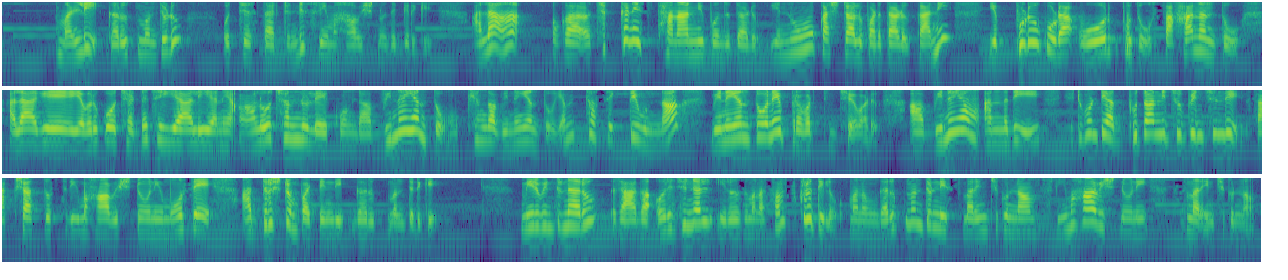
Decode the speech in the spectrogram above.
మళ్ళీ గరుత్మంతుడు వచ్చేస్తాడండి శ్రీ మహావిష్ణువు దగ్గరికి. అలా ఒక చక్కని స్థానాన్ని పొందుతాడు. ఎన్నో కష్టాలు పడతాడు. కానీ ఎప్పుడూ కూడా ఓర్పుతో సహనంతో అలాగే ఎవరికో చెడ్డ చెయ్యాలి అనే ఆలోచనలు లేకుండా వినయంతో ముఖ్యంగా వినయంతో ఎంత శక్తి ఉన్నా వినయంతోనే ప్రవర్తించేవాడు. ఆ వినయం అన్నది ఎటువంటి అద్భుతాన్ని చూపించింది? సాక్షాత్తు శ్రీ మహావిష్ణువుని మోసే అదృష్టం పట్టింది గరుత్మంతుడికి. మీరు వింటున్నారు రాగా ఒరిజినల్. ఈరోజు మన సంస్కృతిలో మనం గరుత్మంతుణ్ణి స్మరించుకున్నాం శ్రీ మహావిష్ణువుని స్మరించుకున్నాం.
